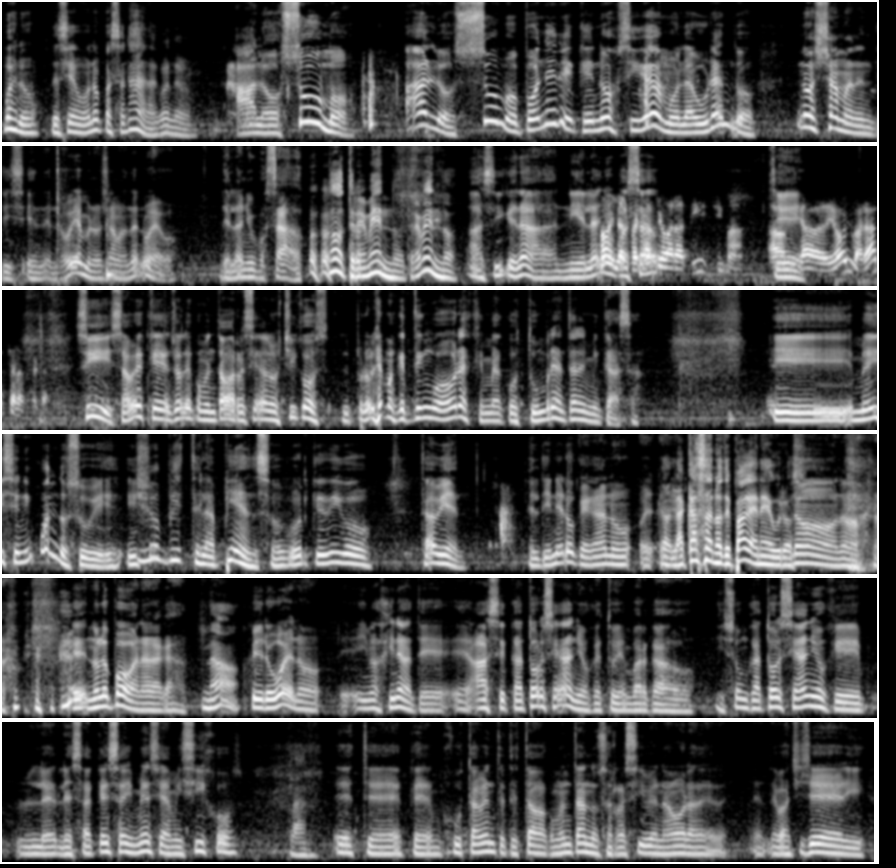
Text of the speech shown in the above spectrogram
bueno, decíamos, no pasa nada. Bueno, a lo sumo, a lo sumo, poner que no sigamos laburando, nos llaman en- en noviembre, nos llaman de nuevo, del año pasado. No, tremendo, tremendo. Así que nada, ni el No, año y la pasado. sacaste baratísima. A Sí. mirada de hoy, barata la sacaste. Sí, sabes que yo le comentaba recién a los chicos, el problema que tengo ahora es que me acostumbré a estar en mi casa. Y me dicen, ¿y cuándo subís? Y yo, viste, la pienso, porque digo, está bien, el dinero que gano... eh, Claro, la casa no te paga en euros. no, no, no. Eh, no lo puedo ganar acá. No. Pero bueno, eh, imagínate, eh, hace 14 años que estoy embarcado. Y son 14 años que le, le saqué seis meses a mis hijos, Claro. este, que justamente te estaba comentando, se reciben ahora de, de bachiller y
